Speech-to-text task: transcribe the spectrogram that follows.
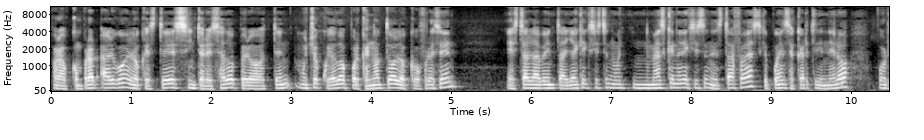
para comprar algo en lo que estés interesado, pero ten mucho cuidado porque no todo lo que ofrecen está a la venta, ya que existen más que nada existen estafas que pueden sacarte dinero por,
